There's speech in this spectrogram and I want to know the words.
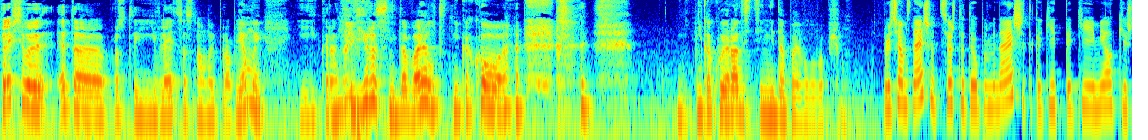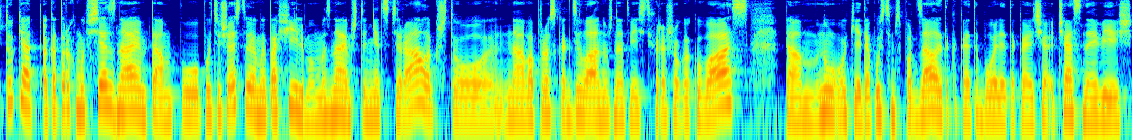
Скорее всего, это просто является основной проблемой, и коронавирус не добавил тут никакого... Никакой радости не добавил, в общем. Причем, знаешь, вот все, что ты упоминаешь, это какие-то такие мелкие штуки, о, о которых мы все знаем там по путешествиям и по фильмам. Мы знаем, что нет стиралок, что на вопрос, как дела, нужно ответить хорошо, как у вас. Там, ну, окей, допустим, спортзал это какая-то более такая ча- частная вещь,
